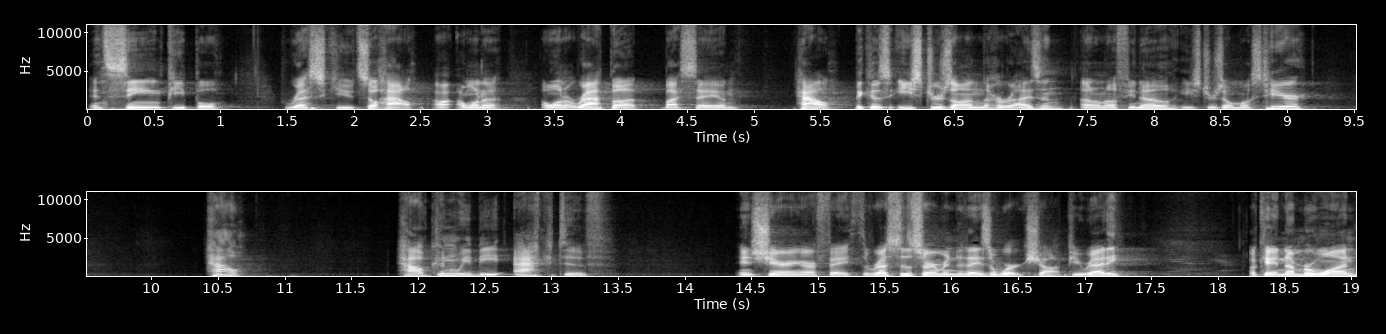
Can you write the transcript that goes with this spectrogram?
and seeing people rescued. So, how? I, want to I want to wrap up by saying, how? Because Easter's on the horizon. I don't know if you know, Easter's almost here. How? How can we be active in sharing our faith? The rest of the sermon today is a workshop. You ready? Okay, number one,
